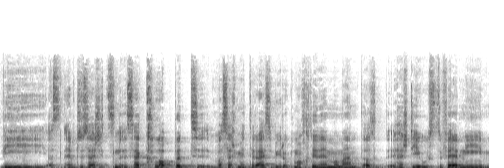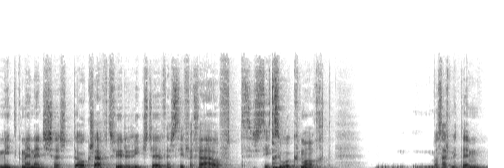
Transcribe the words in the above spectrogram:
Wie, also eben, du sagst jetzt, es hat geklappt. Was hast du mit der Reisebüro gemacht in dem Moment? Also, hast du die aus der Ferne mitgemanagt? Hast du da Geschäftsführer eingestellt? Hast du sie verkauft? Hast du sie zugemacht? Was hast du mit dem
